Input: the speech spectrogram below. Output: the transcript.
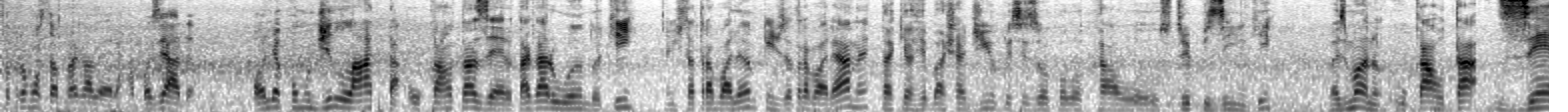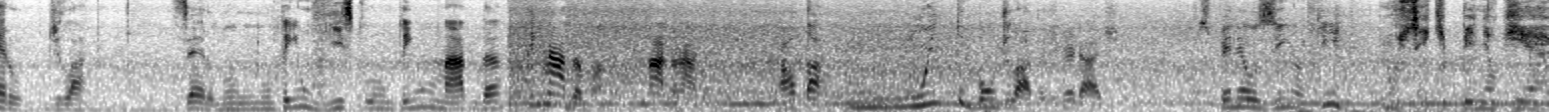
Só pra mostrar pra galera. Rapaziada, Olha como dilata, o carro tá zero, tá garoando aqui. A gente tá trabalhando, porque a gente vai trabalhar, né? Tá aqui, ó, rebaixadinho, precisou colocar o stripzinho aqui. Mas, mano, o carro tá zero de lata. Zero, não, não tem um risco, não tem um nada. Não tem nada, mano. Nada, nada. O carro tá muito bom de lata, de verdade. Os pneuzinhos aqui, não sei que pneu que é,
